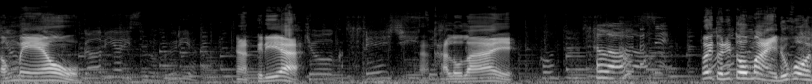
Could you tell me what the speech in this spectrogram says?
น้องแมวอะเกลียอะคาโรไลน์ Hello เฮ้ย ตัวนี้ตัวใหม่ทุกคน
